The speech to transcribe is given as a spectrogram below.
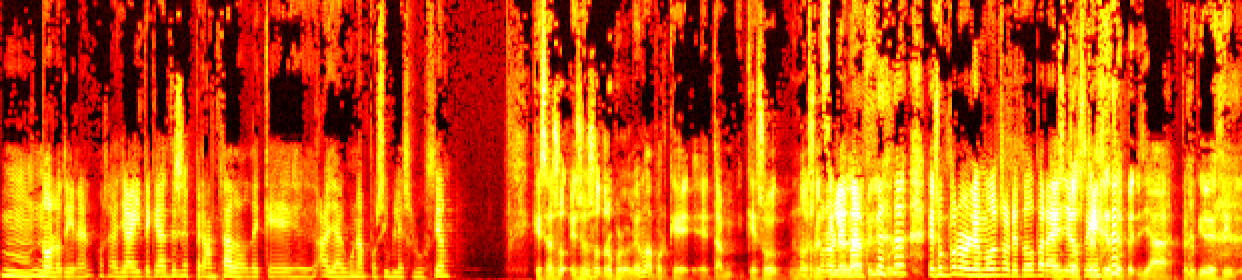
mm, no lo tienen. O sea, ya ahí te quedas desesperanzado de que haya alguna posible solución. Que es- eso es otro problema, porque eh, tam- que eso no Otro es el final de la película. es un problemón, sobre todo para es ellos. dos sí. tercios de pe- Ya, pero quiero decir,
